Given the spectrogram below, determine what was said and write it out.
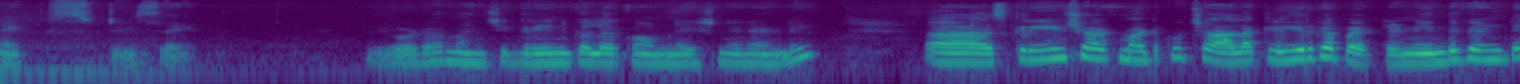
Next design. ఇది కూడా మంచి గ్రీన్ కలర్ కాంబినేషనేనండి స్క్రీన్ షాట్ మటుకు చాలా క్లియర్గా పెట్టండి. ఎందుకంటే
